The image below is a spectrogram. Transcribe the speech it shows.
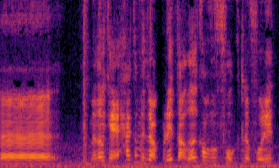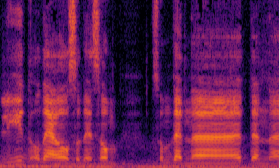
uh, Men ok, her kan vi dra på litt. Da Da kan få folk til å få litt lyd, og det er jo også det som, som denne, denne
